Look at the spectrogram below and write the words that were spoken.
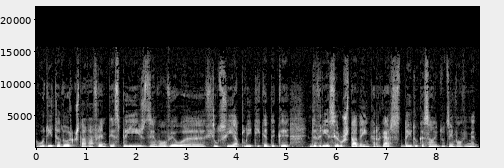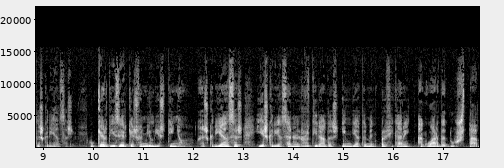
o ditador que estava à frente desse país desenvolveu a filosofia, a política de que deveria ser o Estado a encarregar-se da educação e do desenvolvimento das crianças. O que quer dizer que as famílias tinham as crianças e as crianças eram retiradas imediatamente para ficarem à guarda do Estado,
